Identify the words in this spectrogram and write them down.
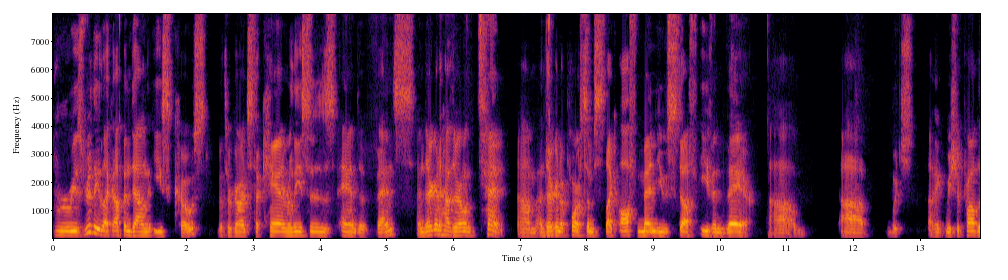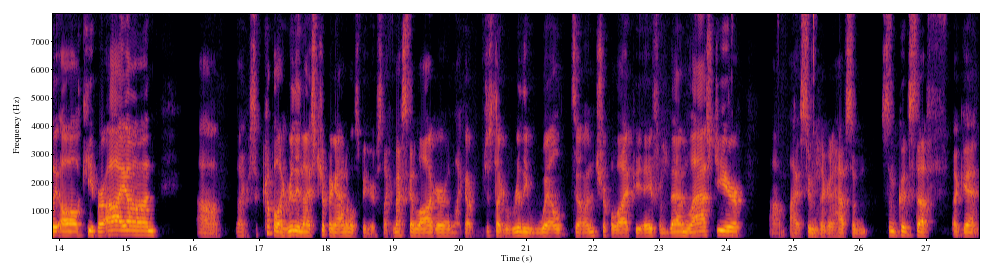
breweries, really like up and down the East Coast, with regards to can releases and events. And they're going to have their own tent, um, and they're going to pour some like off-menu stuff even there, um, uh, which I think we should probably all keep our eye on. Uh, like a couple like really nice tripping animals beers, like Mexican lager and like a just like really well done triple IPA from them last year. Um, I assume they're going to have some some good stuff again.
